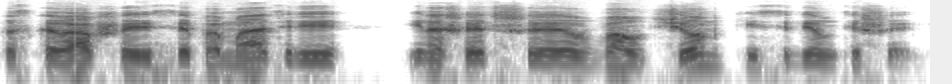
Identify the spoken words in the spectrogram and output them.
тосковавшаяся по матери и нашедшая в волчонке себе утешение.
